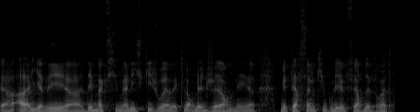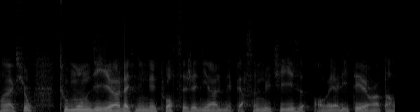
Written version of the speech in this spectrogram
Ah, il y avait euh, des maximalistes qui jouaient avec leur ledger, mais, euh, mais personne qui voulait faire de vraies transactions. Tout le monde dit Lightning Network c'est génial, mais personne ne l'utilise. En réalité, hein, à part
